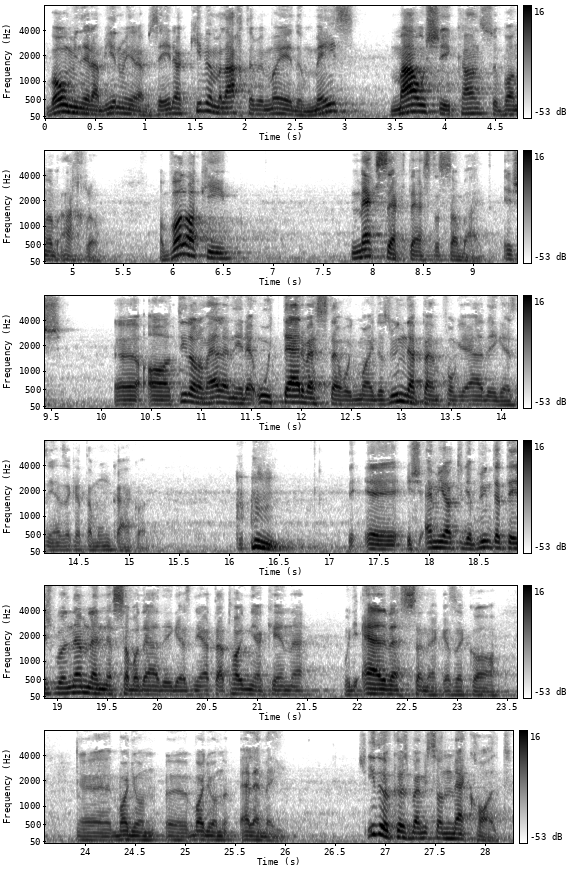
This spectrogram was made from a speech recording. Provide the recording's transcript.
Bauminera birmére zéra, kivem láchtabe majedő mész, mausi kanszú banav achra. Ha valaki megszegte ezt a szabályt, és a tilalom ellenére úgy tervezte, hogy majd az ünnepen fogja elvégezni ezeket a munkákat. és emiatt ugye büntetésből nem lenne szabad elvégezni, tehát hagynia kéne, hogy elvesszenek ezek a vagyon, vagyon elemei. És időközben viszont meghalt.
